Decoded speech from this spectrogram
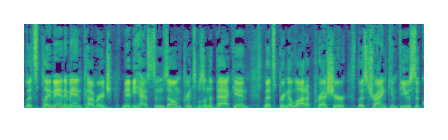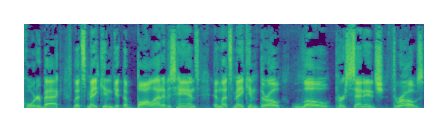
Let's play man to man coverage, maybe have some zone principles on the back end. Let's bring a lot of pressure. Let's try and confuse the quarterback. Let's make him get the ball out of his hands and let's make him throw low percentage throws.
